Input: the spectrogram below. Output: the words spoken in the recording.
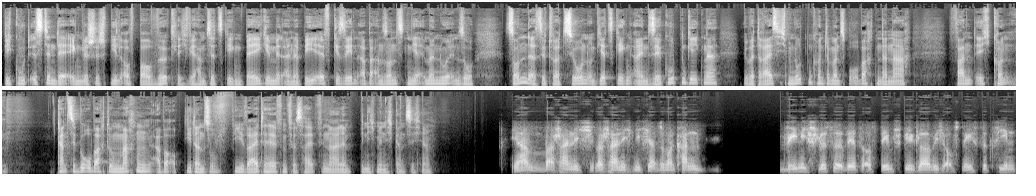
wie gut ist denn der englische Spielaufbau wirklich? Wir haben es jetzt gegen Belgien mit einer B11 gesehen, aber ansonsten ja immer nur in so Sondersituationen und jetzt gegen einen sehr guten Gegner. Über 30 Minuten konnte man es beobachten. Danach fand ich, kon kannst du Beobachtungen machen, aber ob die dann so viel weiterhelfen fürs Halbfinale, bin ich mir nicht ganz sicher. Ja, wahrscheinlich, wahrscheinlich nicht. Also man kann wenig Schlüsse jetzt aus dem Spiel, glaube ich, aufs nächste ziehen,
